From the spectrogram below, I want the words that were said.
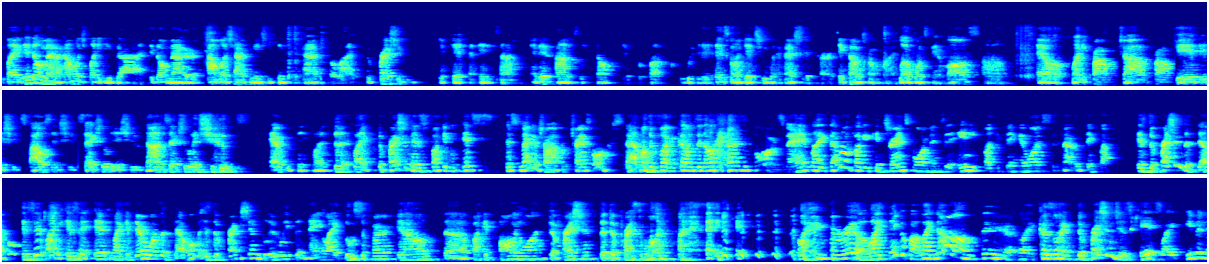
like it don't matter how much money you got, it don't matter how much happiness you think you have in your life. Depression can hit at any time, and it honestly don't with it, it's gonna get you, and that shit hurt. It comes from like loved ones being lost, um, hell, money problem, job problem, kid issues, spouse issues, sexual issues, non-sexual issues, everything. Like, the, like depression is fucking, it's it's Megatron from Transformers. That motherfucker comes in all kinds of forms, man. Like that motherfucker can transform into any fucking thing it wants to. Now to think about is depression the devil? Is it like, is it, it like if there was a devil, is depression literally the name like Lucifer, you know, the fucking fallen one, depression, the depressed one? like for real, like think about like now I'm thinking like, cause like depression just hits like even.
